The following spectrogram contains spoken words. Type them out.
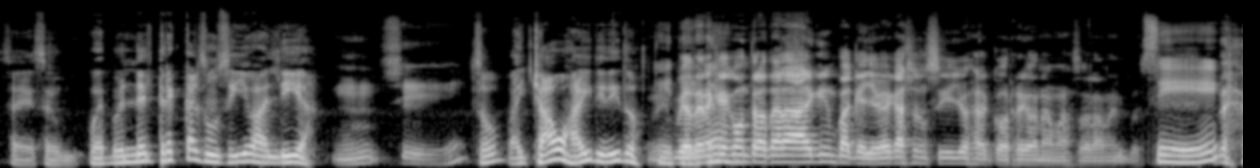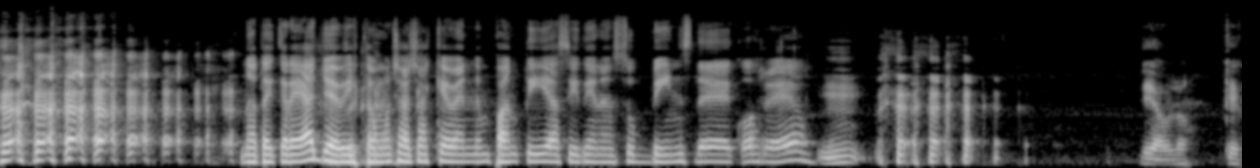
se, se- puedes vender tres calzoncillos al día. Ujú. Sí. So, hay chavos ahí, titito. Sí, Voy a tener que contratar a alguien para que lleve calzoncillos al correo nada más solamente. Sí. No te creas, yo he visto muchachas que venden pantillas y tienen sus beans de correo. Ujú. Diablo. Qué,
